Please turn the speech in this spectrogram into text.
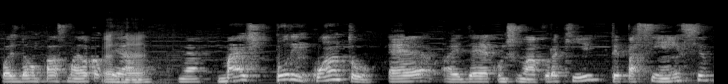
pode dar um passo maior com a perna. Uhum. Né? Mas por enquanto é a ideia é continuar por aqui, ter paciência,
